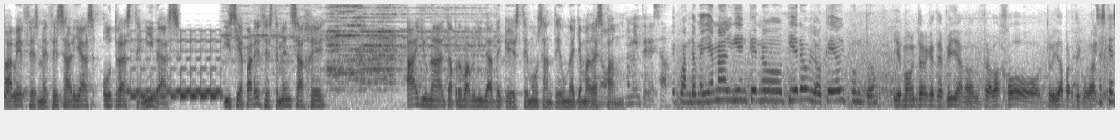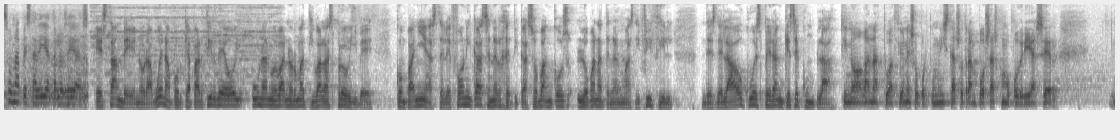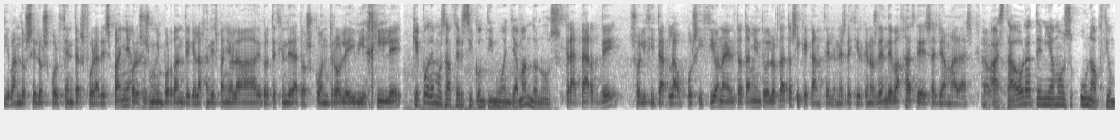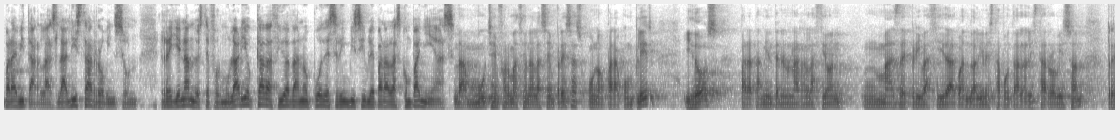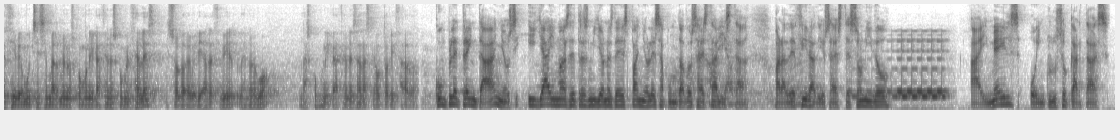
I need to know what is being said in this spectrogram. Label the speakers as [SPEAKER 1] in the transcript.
[SPEAKER 1] a veces necesarias, otras temidas. Y si aparece este mensaje, hay una alta probabilidad de que estemos ante una llamada spam.
[SPEAKER 2] No me interesa.
[SPEAKER 3] Cuando me llama alguien que no quiero, bloqueo y punto.
[SPEAKER 4] Y el momento en el que te pillan, ¿no? el trabajo o tu vida particular.
[SPEAKER 5] Es que es una pesadilla todos los días.
[SPEAKER 1] Están de enhorabuena porque a partir de hoy una nueva normativa las prohíbe. Compañías telefónicas, energéticas o bancos lo van a tener más difícil. Desde la OCU esperan que se cumpla.
[SPEAKER 6] Si no hagan actuaciones oportunistas o tramposas como podría ser llevándose los call centers fuera de España. Por eso es muy importante que la Agencia Española de Protección de Datos controle y vigile.
[SPEAKER 1] ¿Qué podemos hacer si continúan llamándonos?
[SPEAKER 6] Tratar de solicitar la oposición al tratamiento de los datos y que cancelen, es decir, que nos den de bajas de esas llamadas.
[SPEAKER 1] Hasta ahora teníamos una opción para evitarlas, la lista Robinson. Rellenando este formulario, cada ciudadano puede ser invisible para las compañías.
[SPEAKER 7] Da mucha información a las empresas, uno, para cumplir y dos, para también tener una relación más de privacidad cuando alguien está apuntado a la lista Robinson, recibe muchísimas menos comunicaciones comerciales y solo debería recibir de nuevo las comunicaciones a las que ha autorizado.
[SPEAKER 1] Cumple 30 años y ya hay más de 3 millones de españoles apuntados a esta lista. Para decir adiós a este sonido, a emails o incluso cartas.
